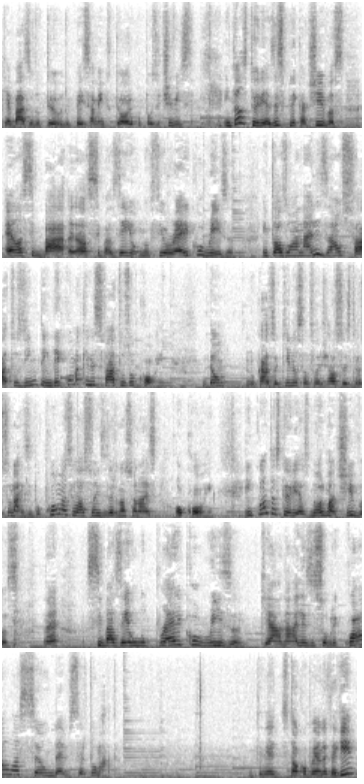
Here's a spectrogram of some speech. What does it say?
que é base do, teo, do pensamento teórico positivista. Então, as teorias explicativas elas se, elas se baseiam no theoretical reason. Então, elas vão analisar os fatos e entender como aqueles fatos ocorrem. Então, no caso aqui, nós estamos falando de relações internacionais, então como as relações internacionais ocorrem. Enquanto as teorias normativas, né, se baseiam no practical reason, que é a análise sobre qual ação deve ser tomada. Entendeu? Estão acompanhando até aqui?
